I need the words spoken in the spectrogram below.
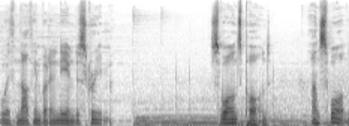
with nothing but a name to scream. Swan's Pond, and Swan,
